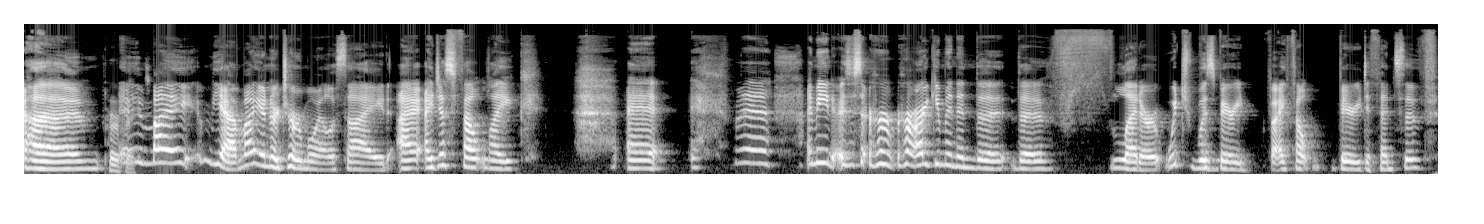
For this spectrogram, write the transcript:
Um, Perfect. My yeah, my inner turmoil aside, I I just felt like, uh, eh, I mean, her her argument in the the letter, which was very, I felt very defensive.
